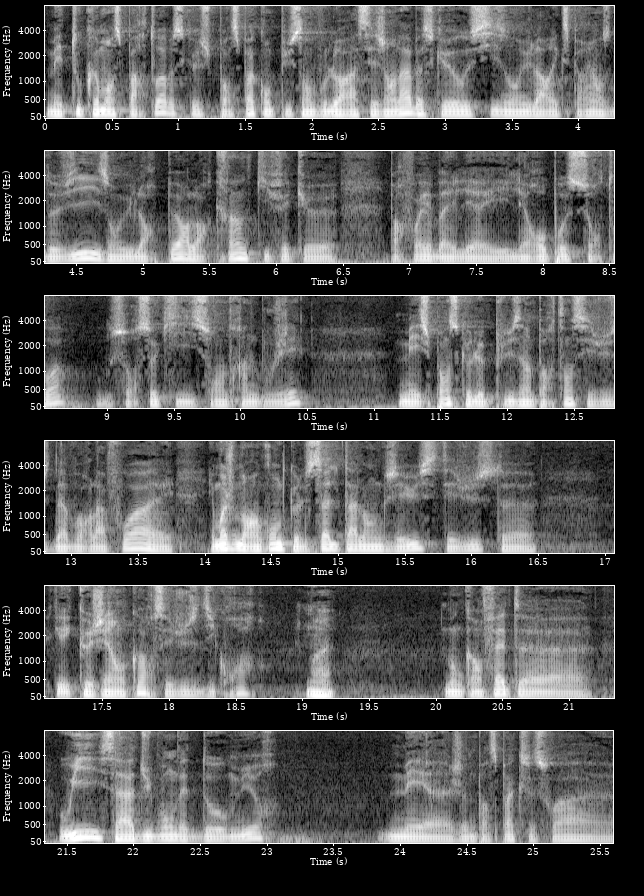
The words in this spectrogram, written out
Mais tout commence par toi, parce que je pense pas qu'on puisse en vouloir à ces gens-là, parce qu'eux aussi, ils ont eu leur expérience de vie, ils ont eu leur peur, leur crainte, qui fait que parfois, eh ben, ils, les, ils les reposent sur toi, ou sur ceux qui sont en train de bouger. Mais je pense que le plus important, c'est juste d'avoir la foi. Et, et moi, je me rends compte que le seul talent que j'ai eu, c'était juste. euh, et que j'ai encore, c'est juste d'y croire. Ouais. Donc en fait, euh, oui, ça a du bon d'être dos au mur, mais euh, je ne pense pas que ce soit euh,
